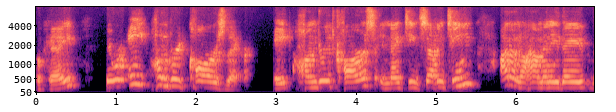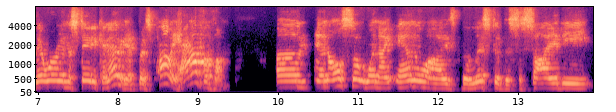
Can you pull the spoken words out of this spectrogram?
okay, there were 800 cars there. 800 cars in 1917. I don't know how many they there were in the state of Connecticut, but it's probably half of them. Um, and also, when I analyzed the list of the society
